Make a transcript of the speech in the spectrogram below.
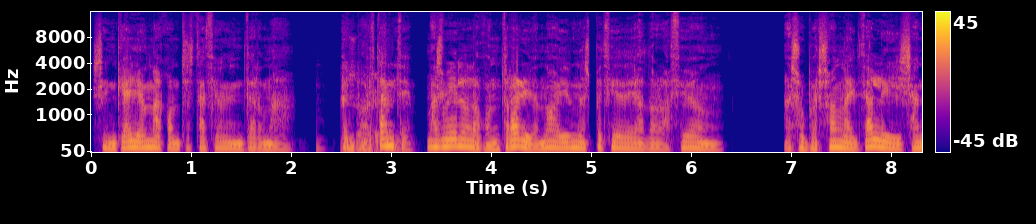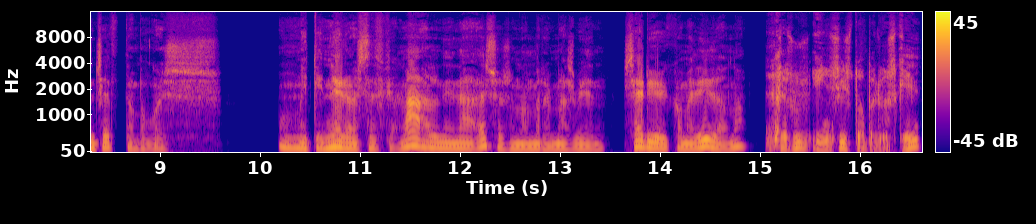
sin que haya una contestación interna importante. Más bien lo contrario, ¿no? Hay una especie de adoración a su persona y tal, y Sánchez tampoco es un mitinero excepcional ni nada de eso, es un hombre más bien serio y comedido, ¿no? Jesús, insisto, pero es que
